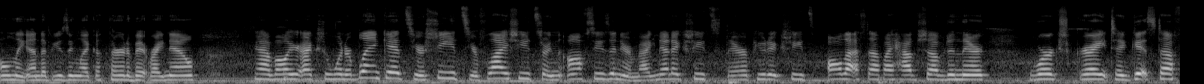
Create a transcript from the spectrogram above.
only end up using like a third of it right now. You have all your extra winter blankets, your sheets, your fly sheets during the off season, your magnetic sheets, therapeutic sheets, all that stuff I have shoved in there. Works great to get stuff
